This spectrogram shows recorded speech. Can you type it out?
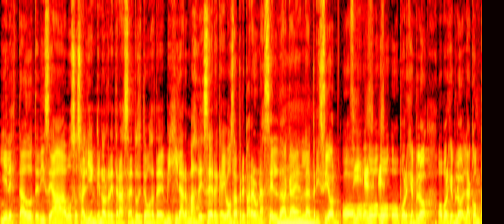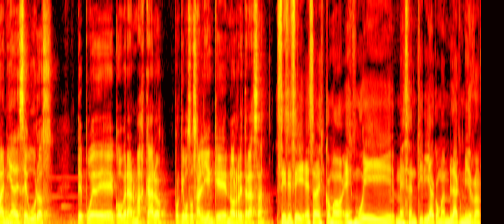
y el Estado te dice, ah, vos sos alguien que no retrasa, entonces te vamos a vigilar más de cerca y vamos a preparar una celda acá en la prisión. O, Mm. Sí, o- es- o- es- o- o, por ejemplo, o por ejemplo, la compañía de seguros te puede cobrar más caro porque vos sos alguien que no retrasa. Sí, sí, sí, eso es como, es muy, me sentiría como en Black Mirror,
